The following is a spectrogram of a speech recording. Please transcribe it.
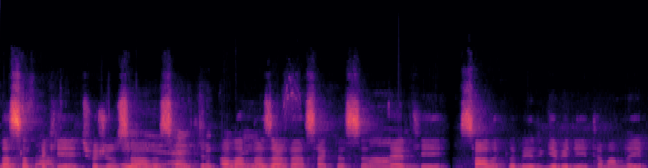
Nasıl sağ peki çocuğun sağlığı, sıhhati? erkek Allah bebeğimiz. nazardan saklasın. Amin. Erkeği sağlıklı bir gebeliği tamamlayıp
